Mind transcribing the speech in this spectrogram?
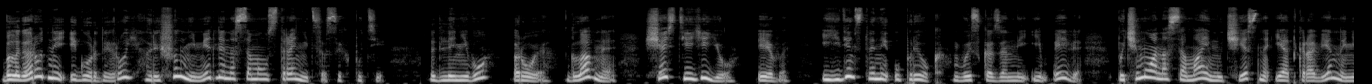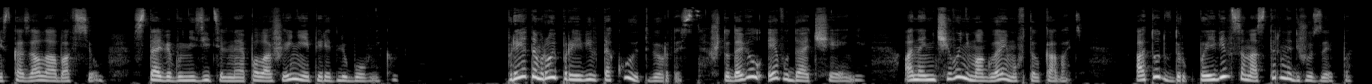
Благородный и гордый Рой решил немедленно самоустраниться с их пути. Для него, Роя, главное – счастье ее, Эвы, И единственный упрек, высказанный им Эви, почему она сама ему честно и откровенно не сказала обо всем, ставя в унизительное положение перед любовником. При этом Рой проявил такую твердость, что довел Эву до отчаяния. Она ничего не могла ему втолковать. А тут вдруг появился настырный Джузеппе,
